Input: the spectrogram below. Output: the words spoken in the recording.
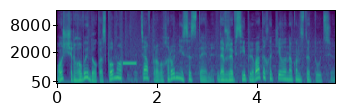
Ось черговий доказ повного в правоохоронній системі, де вже всі плювати хотіли на конституцію.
